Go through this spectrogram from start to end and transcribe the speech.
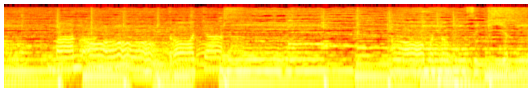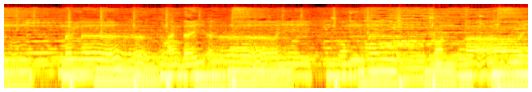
ងបានអត្រចាស់អមនុស្សជាតិ នៅលើផែនដីអើយកុំនៅកន់ហើយ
